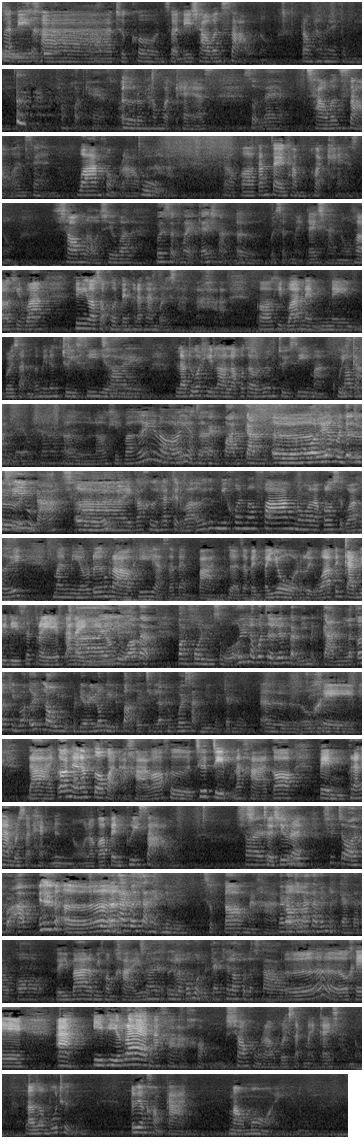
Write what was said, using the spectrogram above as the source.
สวัสดีค่ะ ทุกคน สวัสดีเช้าวันเสาร์เนาะเราทำอะไรตรงนี้อะทำพอดแคสต์ค่ะเออ เราทำพอดแคสต์ส่วนแรก เช้าวันเสาร์อันแสนว่างของเราถูกนะคะเราก็ตั้งใจทำพอดแคสต์เนาะช่องเราชื่อว่าอะไรบริษัทใหม่ใกล้ฉันเออบริษัทใหม่ใกล้ชาโนเพราะเราคิดว่าที่นี่เราสองคนเป็นพนักงานบริษัทนะคะ ก็คิดว่าในในบริษัทมันก็มีเรื่อง juicy เยอะใช่เนอะ แล้วทุกอาทิตย์เราเราก็จะเอาเรื่อง juicy มาคุยกันเล่าไปแล้วใช่เออแล้วคิดว่าเฮ้ยเราเราอายอยากกจะจะแบ่งปันกันเออเพราะว่าเรื่องมันก็จูซี่อยู่นะเอใช่อก็คือถ้าเกิดว่าเอ้ยมีคนมาฟังเนอะแล้วก็รู้สึกว่าเฮ้ยมันมีเรื่องราวที่อยากจะแบ่งปันเผื่อจะเป็นประโยชน์ หรือว่าเป็นการรีดีสเตรสอะไรอย่างนี้เนาะใช่หรือว่าแบบบางคนสูว่าเอ้ยเราก็เจอเรื่องแบบนี้เหมือนกัน แล้วก็คิดว่าเอ้ยเราอยู่คนเดียวในโลกนี้หรือเปล่าแต่จริงแล้วทุกบริษัทมีเหมือนกันหมดเออโอเค ได้ก็แนะนำตัวก่อนนะคะก็คือชื่อจิ๊บนะคะ ก็เป็นพนักงานบริษัทแห่งหนึ่งเนาะแล้วก็เป็นพี่สาวใช่เธอชื่ออะไรชื่อจอยครับเอเป็นอพนักงานบริษัทแห่งหนึ่งถูกต้องนะคะแม้เราจะหน้าตาไม่เหมือนกันแต่เราก็เฮ้ยบ้านเรามีความคล้ายอยู่ใช่เออเราก็เหมือนเหมือนกันแค่เราคนละสไตล์เออโอเคอะ EP แรกนะคะของช่องของเราบริษัทใหม่ใกล้ฉันเนาะเราจะมาพูดถึงเรื่องของการเมาส์มอย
